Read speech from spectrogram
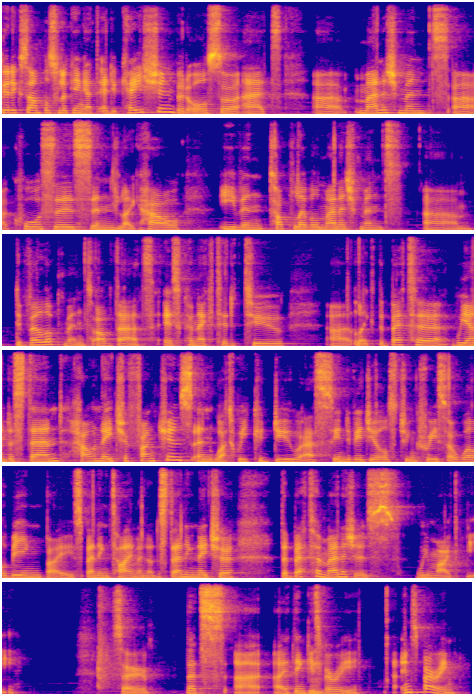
good examples looking at education, but also at uh, management uh, courses and like how even top level management um, development of that is connected to uh, like the better we understand how nature functions and what we could do as individuals to increase our well-being by spending time and understanding nature, the better managers we might be. So that's uh, I think is very inspiring.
